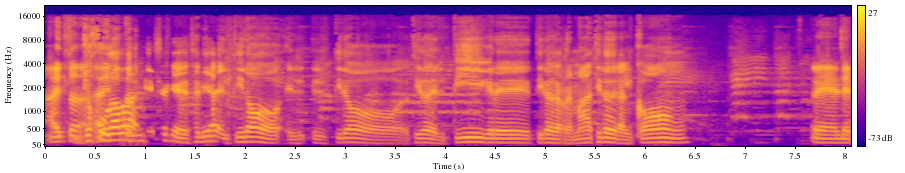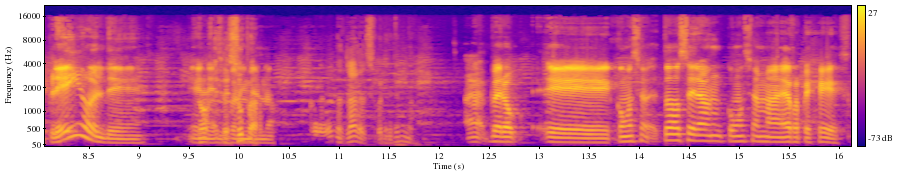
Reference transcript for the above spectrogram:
Hay Yo hay jugaba to- ese que sería el tiro, el, el tiro, tiro del tigre, tiro de remate, tiro del halcón. ¿El de Play o el de, el No, de el de Super. Nintendo? Claro, el Super Nintendo. Ah, pero, eh, ¿cómo se, todos eran, ¿cómo se llama? RPGs.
